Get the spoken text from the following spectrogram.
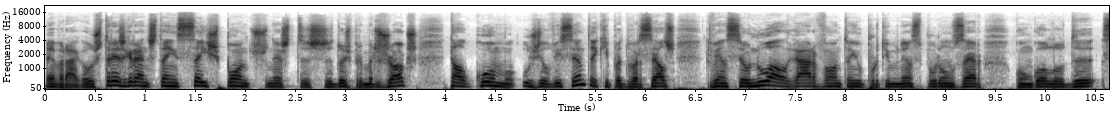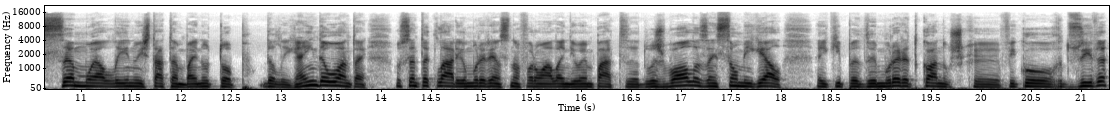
a Braga. Os três grandes têm seis pontos nestes dois primeiros jogos, tal como o Gil Vicente, a equipa de Barcelos, que venceu no Algarve ontem o Portimonense por 1-0 com um golo de Samuel Lino e está também no topo da Liga. Ainda ontem, o Santa Clara e o Moreirense não foram além de um empate a duas bolas. Em são Miguel, a equipa de Moreira de Cónegos, que ficou reduzida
